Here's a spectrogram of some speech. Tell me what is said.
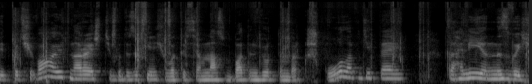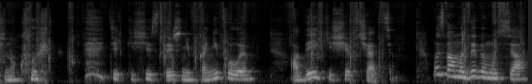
відпочивають. Нарешті буде закінчуватися в нас в Баден-Вюртемберг школа в дітей. Взагалі незвично, коли тільки 6 тижнів канікули, а деякі ще вчаться. Ми з вами дивимося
